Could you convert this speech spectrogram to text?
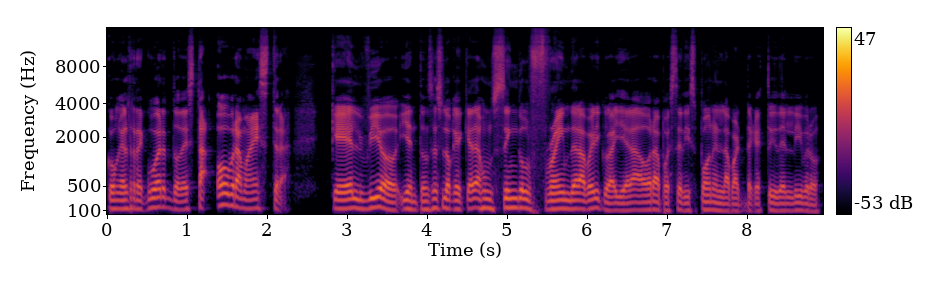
con el recuerdo de esta obra maestra que él vio y entonces lo que queda es un single frame de la película y él ahora pues se dispone en la parte que estoy del libro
